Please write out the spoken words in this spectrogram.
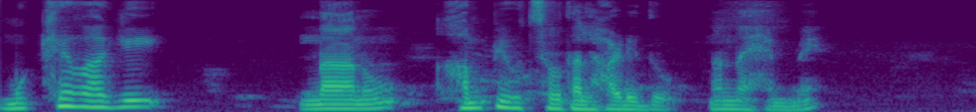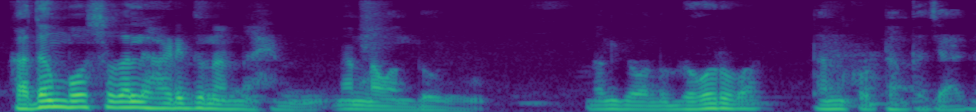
ಮುಖ್ಯವಾಗಿ ನಾನು ಹಂಪಿ ಉತ್ಸವದಲ್ಲಿ ಹಾಡಿದ್ದು ನನ್ನ ಹೆಮ್ಮೆ ಕದಂಬೋತ್ಸವದಲ್ಲಿ ಹಾಡಿದ್ದು ನನ್ನ ಹೆಮ್ಮೆ ನನ್ನ ಒಂದು ನನಗೆ ಒಂದು ಗೌರವ ತಂದುಕೊಟ್ಟಂಥ ಜಾಗ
